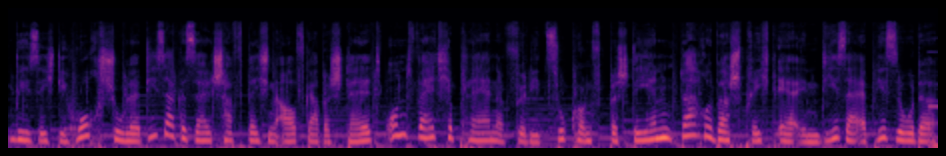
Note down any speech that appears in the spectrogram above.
Wie sich die Hochschule dieser gesellschaftlichen Aufgabe stellt und welche Pläne für die Zukunft bestehen, darüber spricht er in dieser Episode.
